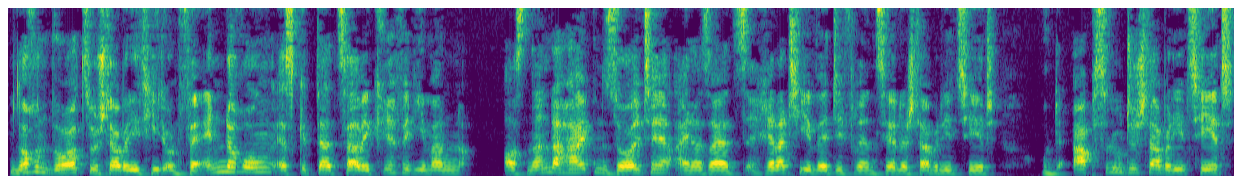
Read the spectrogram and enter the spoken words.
noch ein Wort zu Stabilität und Veränderung. Es gibt da zwei Begriffe, die man auseinanderhalten sollte. Einerseits relative differenzielle Stabilität und absolute Stabilität.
